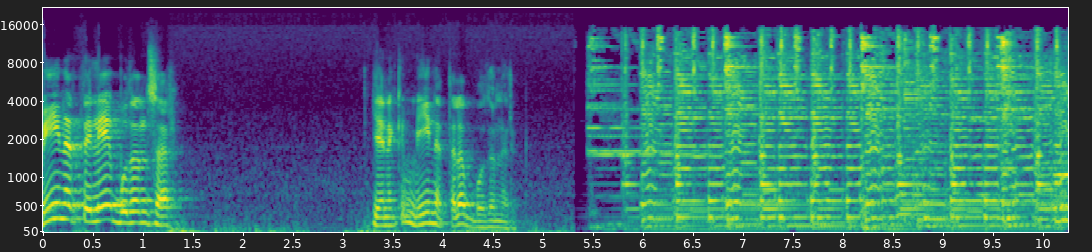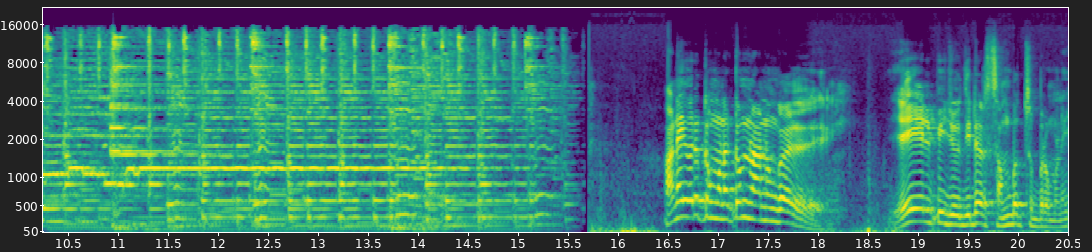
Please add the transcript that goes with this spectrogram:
மீனத்திலே புதன் சார் எனக்கு மீனத்தில் புதன் இருக்கு. அனைவருக்கும் வணக்கம் நான் உங்கள் ஏஎல்பி ஜோதிடர் சம்பத் சுப்பிரமணி.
